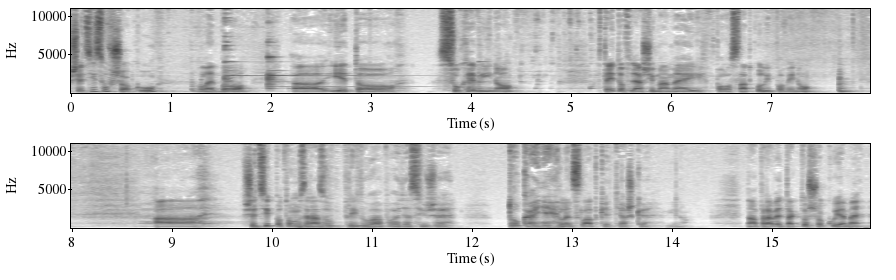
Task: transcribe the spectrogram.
všetci sú v šoku, lebo uh, je to suché víno. V tejto fľaši máme aj polosladkú lipovinu. A všetci potom zrazu prídu a povedia si, že Tokaj nie je len sladké, ťažké víno. No a práve takto šokujeme.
